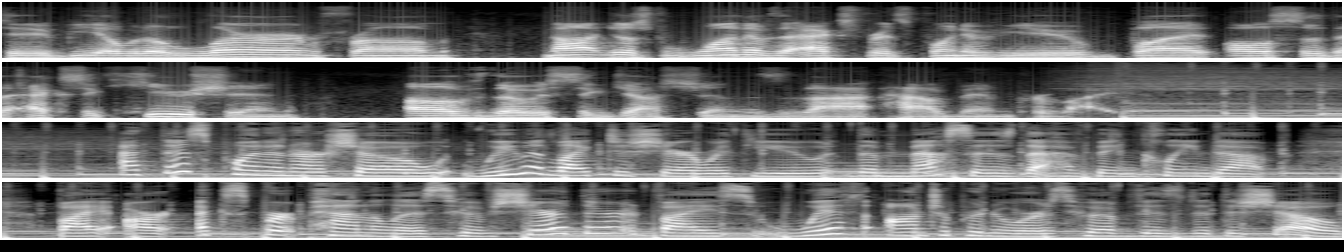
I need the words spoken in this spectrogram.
to be able to learn from not just one of the experts' point of view, but also the execution of those suggestions that have been provided. At this point in our show, we would like to share with you the messes that have been cleaned up by our expert panelists who have shared their advice with entrepreneurs who have visited the show.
